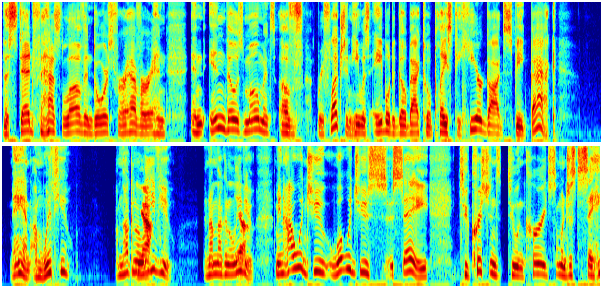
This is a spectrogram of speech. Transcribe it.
the steadfast love endures forever and and in those moments of reflection he was able to go back to a place to hear god speak back man i'm with you i'm not going to yeah. leave you and I'm not going to leave yeah. you. I mean, how would you, what would you say to Christians to encourage someone just to say, hey,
